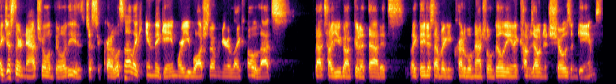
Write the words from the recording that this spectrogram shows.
like just their natural ability is just incredible. It's not like in the game where you watch them and you're like, oh, that's that's how you got good at that. It's like they just have like incredible natural ability and it comes out and it shows in games.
